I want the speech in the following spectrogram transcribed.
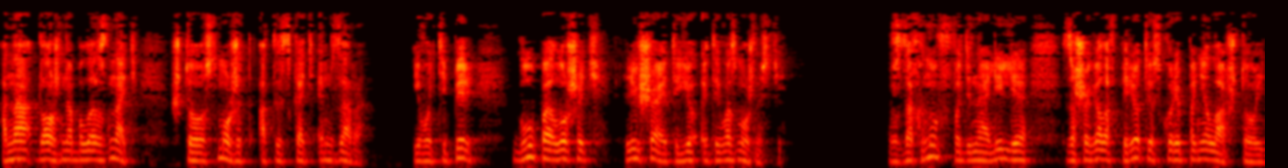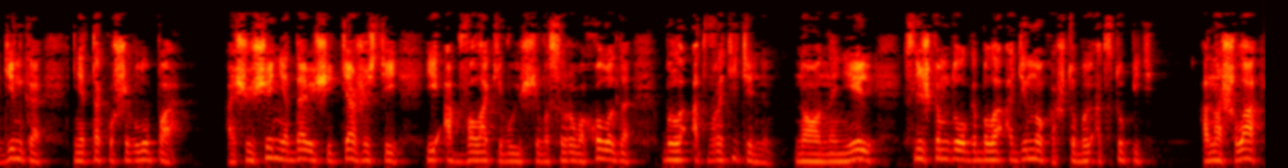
Она должна была знать, что сможет отыскать Эмзара. И вот теперь глупая лошадь лишает ее этой возможности. Вздохнув, водяная лилия зашагала вперед и вскоре поняла, что льдинка не так уж и глупа. Ощущение давящей тяжести и обволакивающего сырого холода было отвратительным, но Наниэль слишком долго была одинока, чтобы отступить. Она шла,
